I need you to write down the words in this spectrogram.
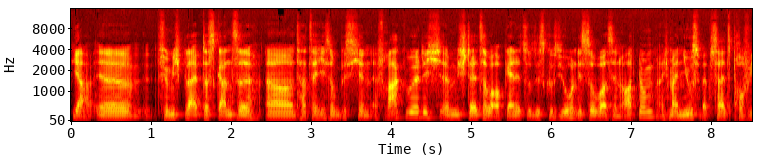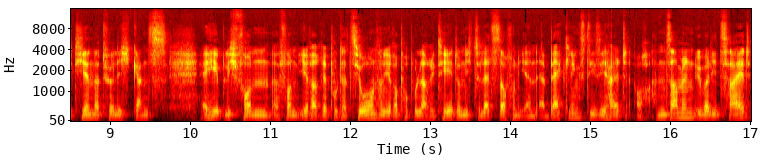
ja, äh, für mich bleibt das Ganze äh, tatsächlich so ein bisschen äh, fragwürdig. Ähm, ich stelle es aber auch gerne zur Diskussion. Ist sowas in Ordnung? Ich meine, News-Websites profitieren natürlich ganz erheblich von, äh, von ihrer Reputation, von ihrer Popularität und nicht zuletzt auch von ihren äh, Backlinks, die sie halt auch ansammeln über die Zeit.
